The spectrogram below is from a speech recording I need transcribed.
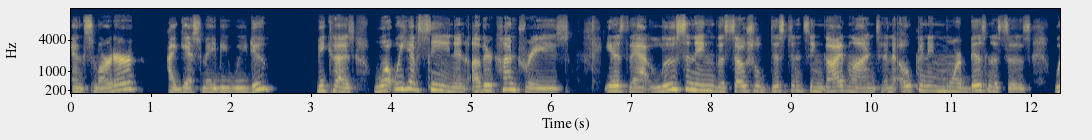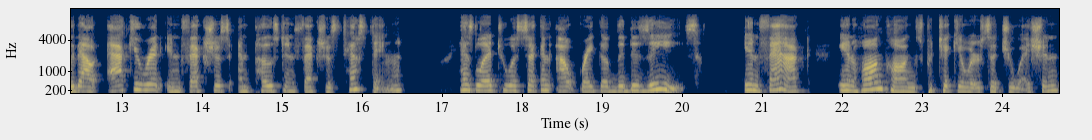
and smarter? I guess maybe we do. Because what we have seen in other countries is that loosening the social distancing guidelines and opening more businesses without accurate infectious and post infectious testing has led to a second outbreak of the disease. In fact, in Hong Kong's particular situation,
